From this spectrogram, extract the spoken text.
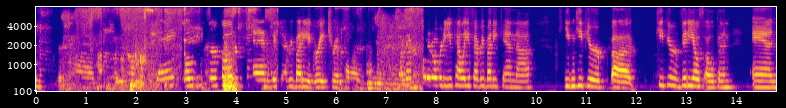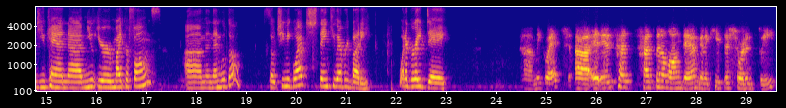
say, close the circle and wish everybody a great trip home. So I'm gonna put it over to you, Kelly, if everybody can, uh, you can keep your, uh, keep your videos open and you can, uh, mute your microphones. Um, and then we'll go. So Chimigwech, thank you, everybody. What a great day. Uh, Miigwech, uh, it is, has, has been a long day. I'm gonna keep this short and sweet.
